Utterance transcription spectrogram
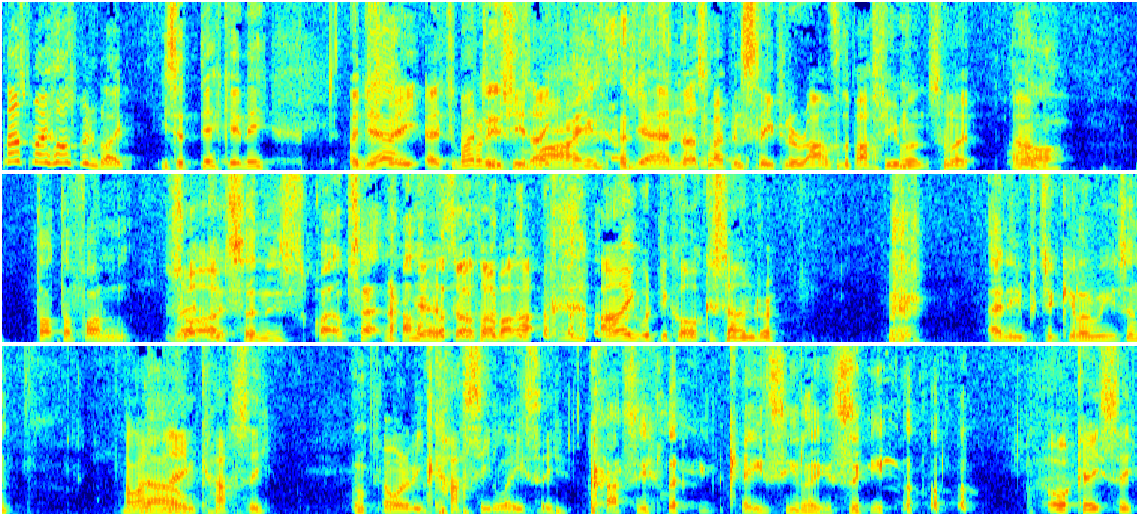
that's my husband, like, he's a dick, isn't he? And just Yeah, be, uh, imagine she's mine. like, yeah, and that's why I've been sleeping around for the past few months. I'm like, oh, Oh, Dr. Von Sort of. Is quite upset now. yeah, so I thought about that. I would be called Cassandra. Any particular reason? I like No. the name Cassie. I want to be Cassie Lacey Cassie, Casey Lacey. or Casey.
